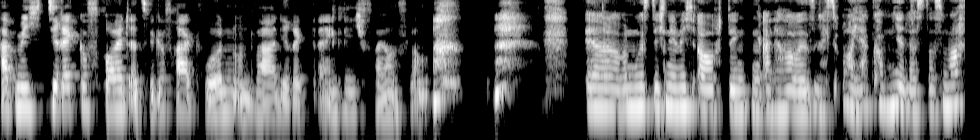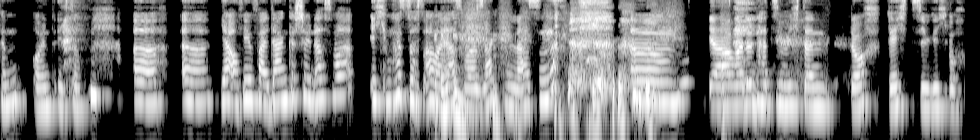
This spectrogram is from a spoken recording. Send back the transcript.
habe mich direkt gefreut, als wir gefragt wurden und war direkt eigentlich Feuer und Flamme. Ja, und musste ich nämlich auch denken, Anna, so, oh ja, komm hier, lass das machen. Und ich so, äh, äh, ja, auf jeden Fall Dankeschön erstmal. Ich muss das aber erstmal sacken lassen. ähm, ja, aber dann hat sie mich dann doch recht zügig auch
